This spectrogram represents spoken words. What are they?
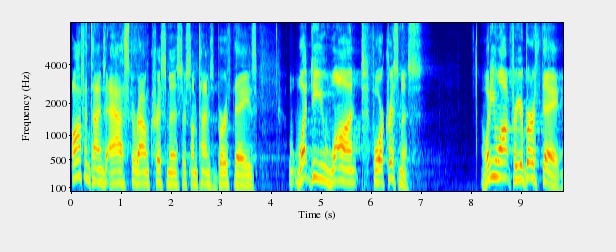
oftentimes asked around Christmas or sometimes birthdays What do you want for Christmas? What do you want for your birthday?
